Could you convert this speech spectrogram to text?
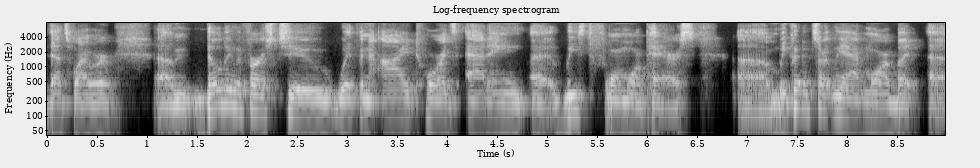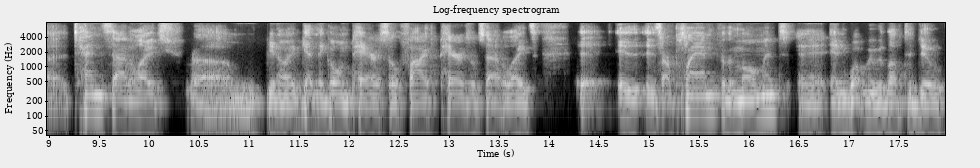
that's why we're um, building the first two with an eye towards adding uh, at least four more pairs. Um, we could certainly add more, but uh, 10 satellites, um, you know, again, they go in pairs. So five pairs of satellites is, is our plan for the moment and, what we would love to do.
